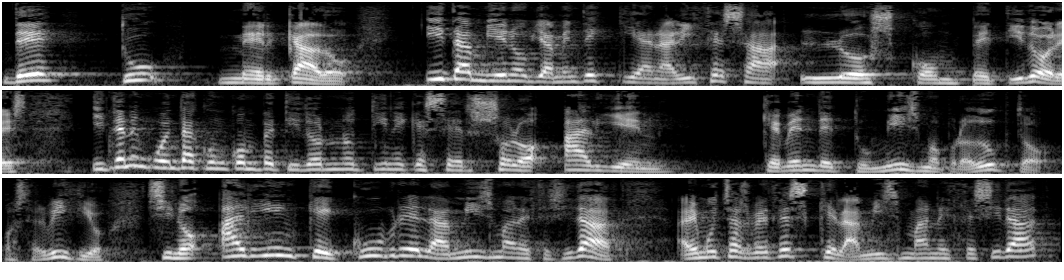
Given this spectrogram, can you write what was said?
de tu mercado. Y también, obviamente, que analices a los competidores. Y ten en cuenta que un competidor no tiene que ser solo alguien que vende tu mismo producto o servicio, sino alguien que cubre la misma necesidad. Hay muchas veces que la misma necesidad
